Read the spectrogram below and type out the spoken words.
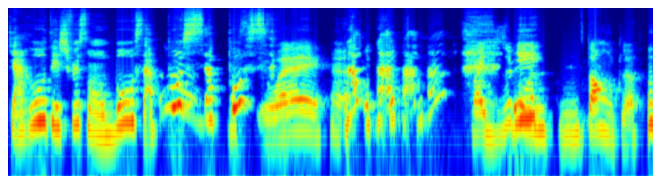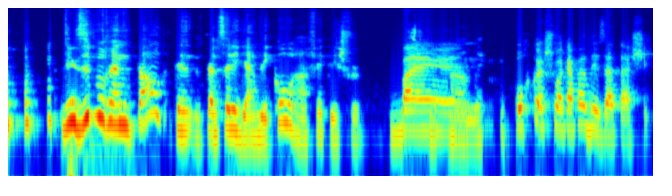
Caro, tes cheveux sont beaux. Ça pousse, ça pousse. Ouais. vas être dû pour une, une, tonte, là. T'es dû pour une tonte? T'aimes ça les garder courts, en fait, tes cheveux? Ben, pour que je sois capable de les attacher.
